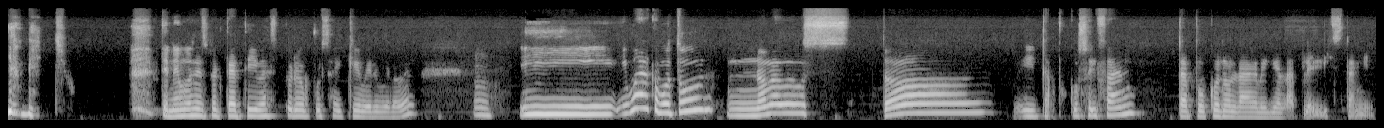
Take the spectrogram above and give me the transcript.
hayan hecho. Tenemos expectativas, pero pues hay que ver, ¿verdad? Mm. Y igual como tú, no me gustó y tampoco soy fan, tampoco no la agregué a la playlist también.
